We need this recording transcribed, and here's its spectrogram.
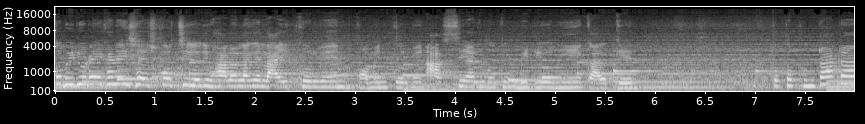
তো ভিডিওটা এখানেই শেষ করছি। যদি ভালো লাগে লাইক করবেন কমেন্ট করবেন। আসছি এক নতুন ভিডিও নিয়ে কালকের ততক্ষণ টাটা।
